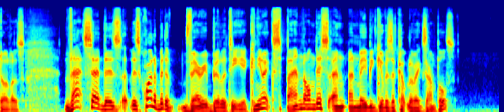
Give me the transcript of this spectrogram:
That said, there's there's quite a bit of variability. Can you expand on this and, and maybe give us a couple of examples?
